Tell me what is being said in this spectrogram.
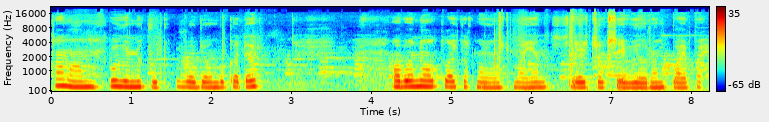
Tamam. Bugünlük bu- videom bu kadar. Abone olup like atmayı unutmayın. Sizleri çok seviyorum. Bay bay.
